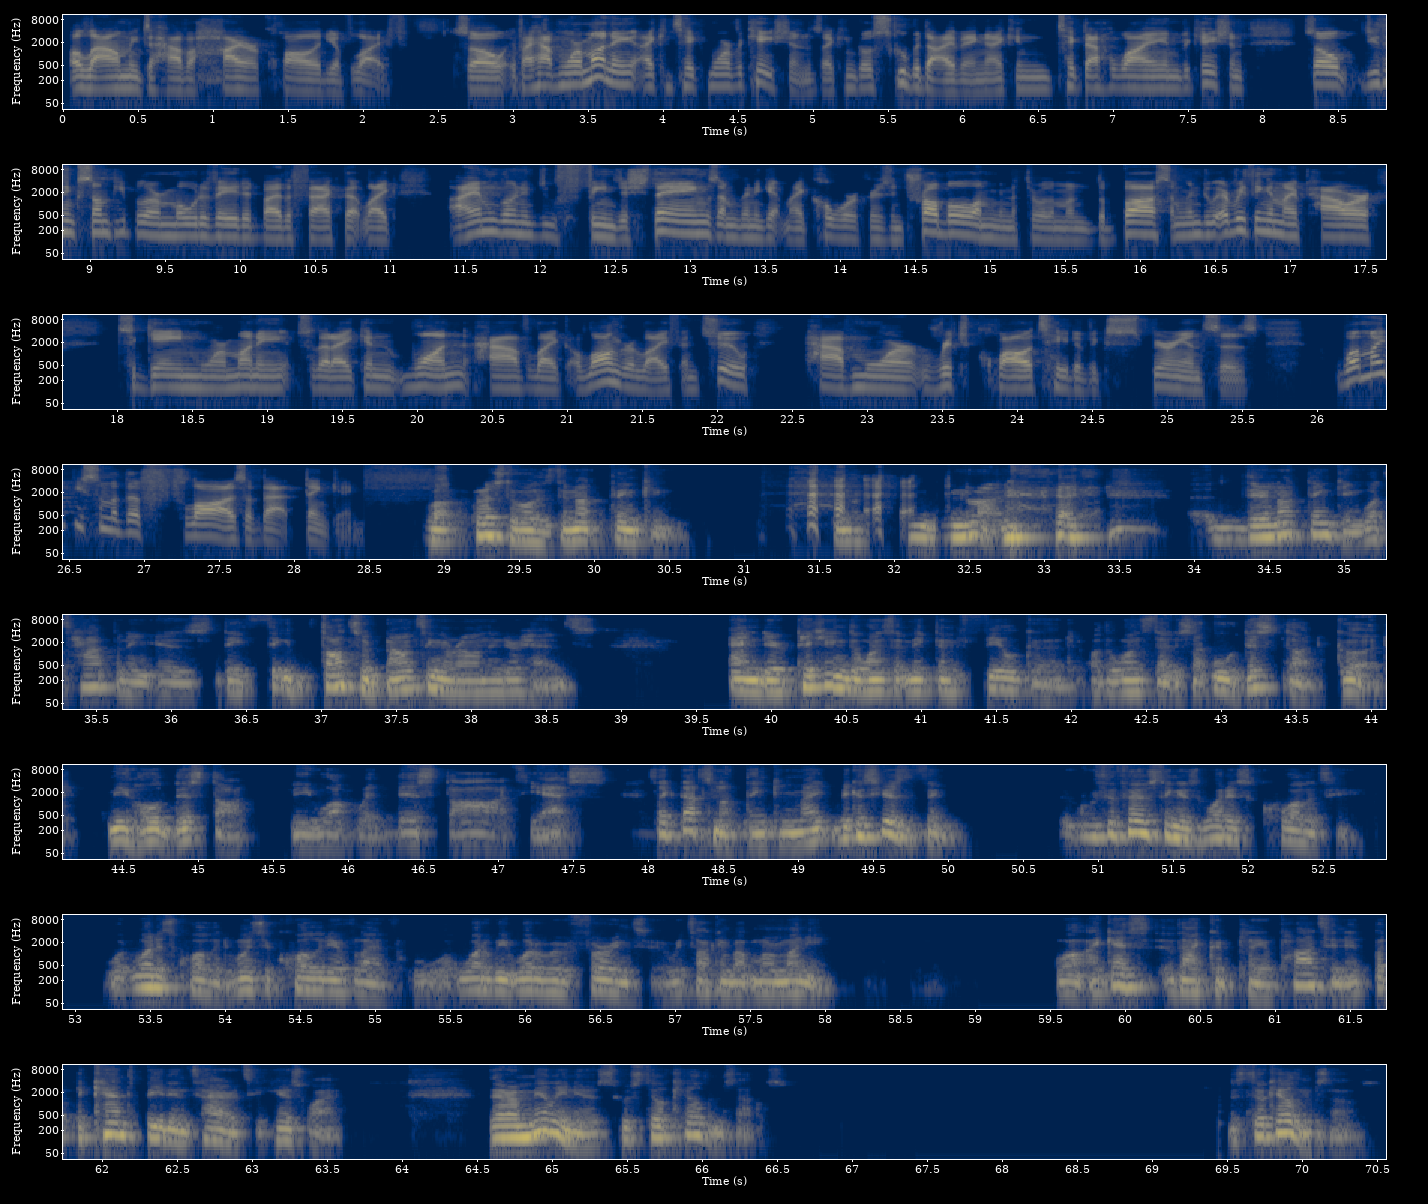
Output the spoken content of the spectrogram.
allow me to have a higher quality of life. So if I have more money, I can take more vacations. I can go scuba diving. I can take that Hawaiian vacation. So do you think some people are motivated by the fact that like I am going to do fiendish things, I'm going to get my coworkers in trouble, I'm going to throw them under the bus, I'm going to do everything in my power to gain more money so that I can one have like a longer life and two have more rich qualitative experiences what might be some of the flaws of that thinking? Well, first of all, is they're not thinking. they're not. they're not thinking. What's happening is they think thoughts are bouncing around in their heads, and they're picking the ones that make them feel good, or the ones that is like, oh, this thought good. Me hold this thought. Me walk with this thought. Yes. It's like that's not thinking, mate. Because here's the thing. The first thing is what is quality? what, is quality? What is the quality of life? What are we what are we referring to? Are we talking about more money? Well, I guess that could play a part in it, but it can't be the entirety. Here's why. There are millionaires who still kill themselves. They still kill themselves.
